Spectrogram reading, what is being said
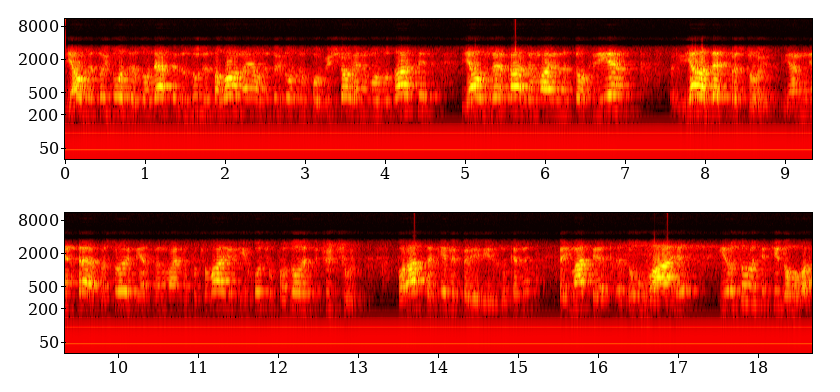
Я вже той дозвіл з Одеси везу до талона, я вже той дозвіл пообіщав, я не можу дати. Я вже каже, маю на цього клієнт. Я вас десь пристрою. Я мені не треба пристроїти, я себе нормально почуваю і хочу прозорити чуть-чуть. Пора з такими перевізниками приймати до уваги і розсорити ці договори.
